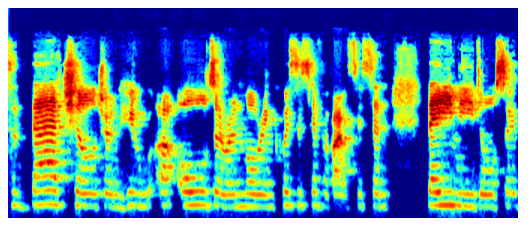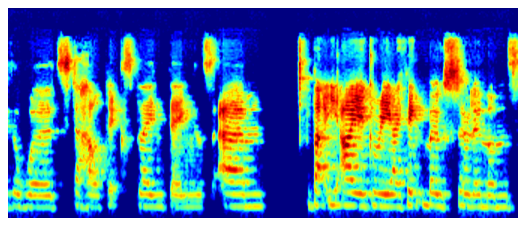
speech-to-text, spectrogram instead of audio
to their children who are older and more inquisitive about it. And they need also the words to help explain things. Um, but I agree. I think most solo mums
